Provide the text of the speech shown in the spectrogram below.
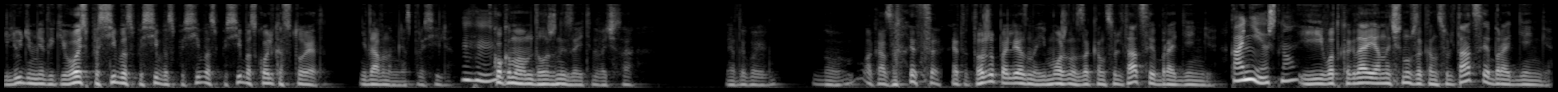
и люди мне такие, ой, спасибо, спасибо, спасибо, спасибо, сколько стоит? Недавно меня спросили, угу. сколько мы вам должны за эти два часа? Я такой, ну, оказывается, это тоже полезно, и можно за консультации брать деньги. Конечно. И вот когда я начну за консультации брать деньги,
